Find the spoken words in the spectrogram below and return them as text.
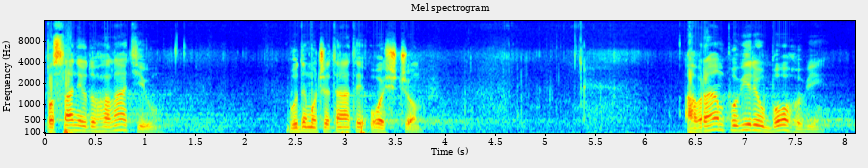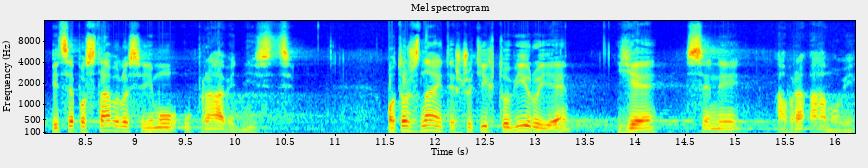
Посланні до Галатів будемо читати ось що. Авраам повірив Богові, і це поставилося йому у праведність. Отож знайте, що ті, хто вірує, є сини Авраамові.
